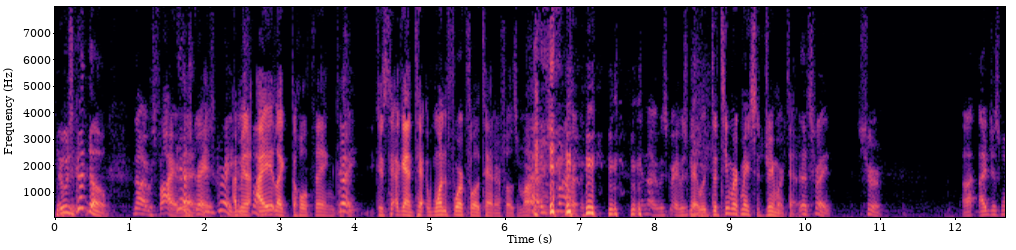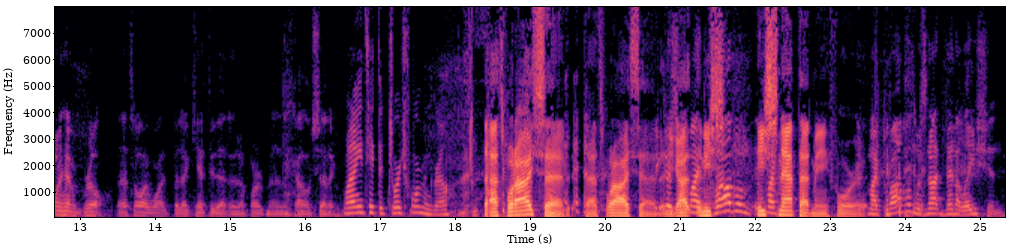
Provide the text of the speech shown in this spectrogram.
it was good though. No, it was fire. it Yeah, was great. it was great. I It mean, was fun. I ate like the whole thing. Cause, Great. Because again, ta one forkful of Tanner fills him up. Yeah, it's fine. no, it was great. It was great. The teamwork makes the dream work, Tanner. That's right. Sure. I, I just want to have a grill. That's all I want, but I can't do that in an apartment in a college setting. Why don't you take the George Foreman grill? That's what I said. That's what I said. and Because he if got my and he, s- problem- if he my- snapped at me for If it. my problem was not ventilation,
